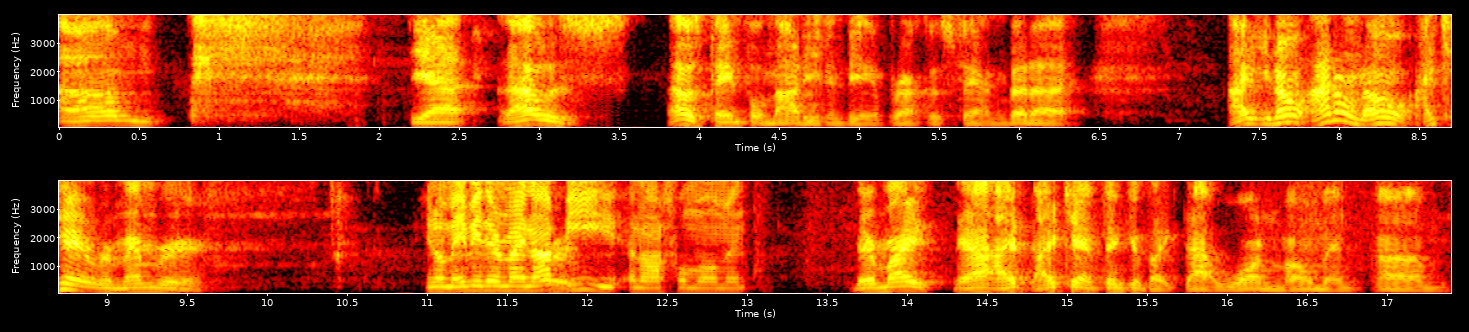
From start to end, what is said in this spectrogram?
Um, yeah, that was that was painful. Not even being a Broncos fan, but uh, I you know I don't know. I can't remember. You know, maybe there might not be an awful moment. There might, yeah, I I can't think of like that one moment. Um,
